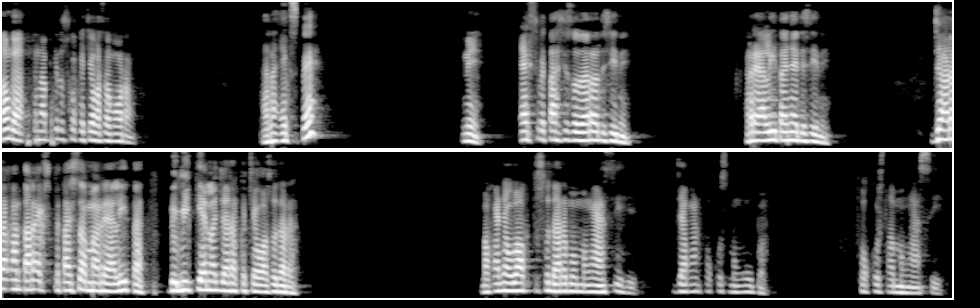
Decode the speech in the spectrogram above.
Tahu nggak kenapa kita suka kecewa sama orang? Karena ekspe, ini ekspektasi saudara di sini, realitanya di sini. Jarak antara ekspektasi sama realita, demikianlah jarak kecewa saudara. Makanya waktu saudara mau mengasihi, jangan fokus mengubah fokuslah mengasihi.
